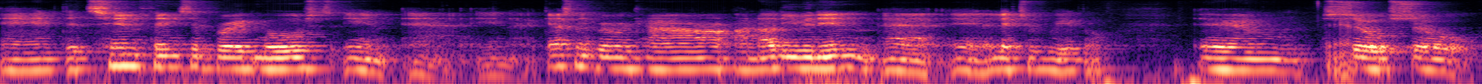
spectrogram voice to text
and the 10 things that break most in uh, in a gasoline driven car are not even in an electric vehicle um, yeah. so so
